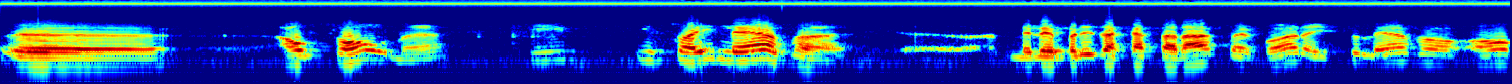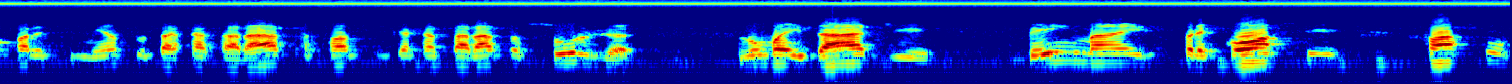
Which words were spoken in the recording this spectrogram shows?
uh, ao sol, né, que isso aí leva, uh, me lembrei da catarata agora, isso leva ao, aparecimento da catarata, faz com que a catarata surja numa idade bem mais precoce, faz com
